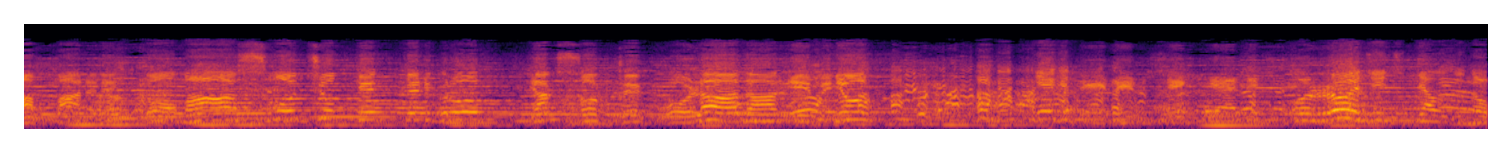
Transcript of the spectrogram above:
А το μάσο και την γκρουτ як τσεκολάδα и мед. Егдыбин шикелич, уродить должно.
